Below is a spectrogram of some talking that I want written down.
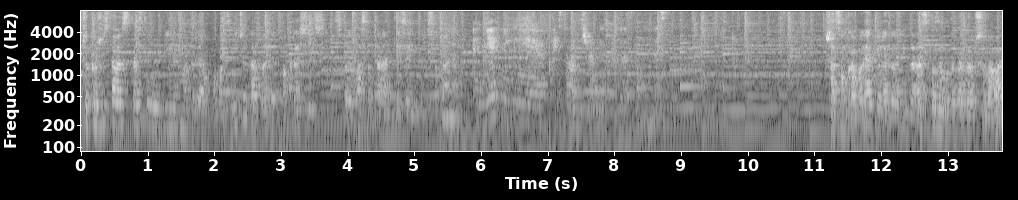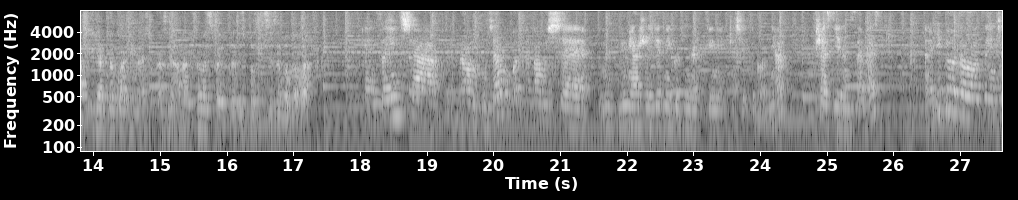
Czy korzystałaś z testów lub innych materiałów pomocniczych, aby określić swoje własne talenty i zainteresowania? E, Nie, nigdy nie korzystałam z żadnych dodatkowych testów. Szacunkowo, jak wiele godzin doradztwa zawodowego otrzymałaś i jak dokładnie miałaś okazję analizować swoje predyspozycje zawodowe? E, Zajęcia, w których brałam udział, odbywały się w wymiarze jednej godziny lekcyjnej w czasie tygodnia przez jeden semestr E, i były to zajęcia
